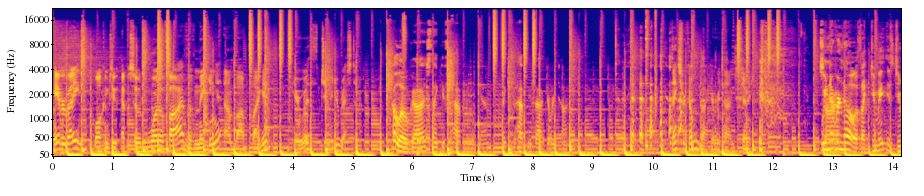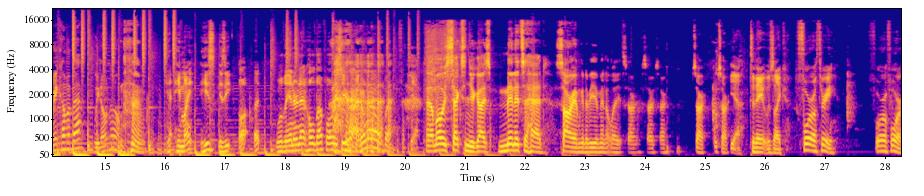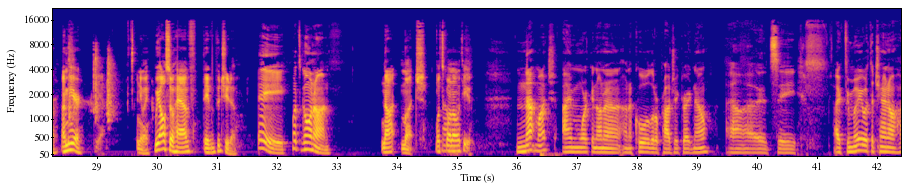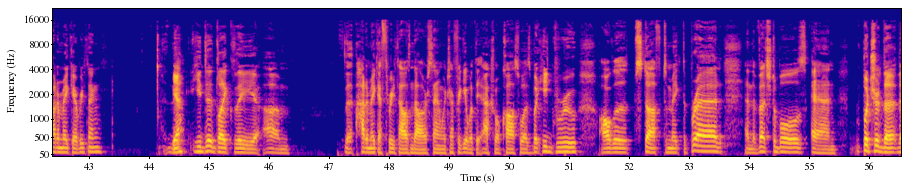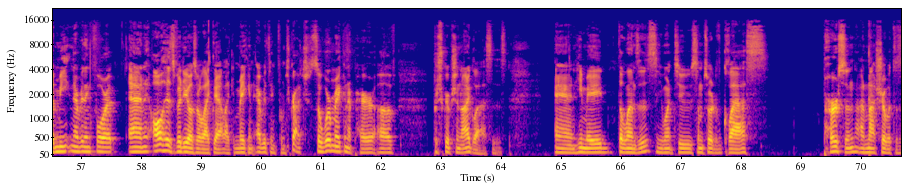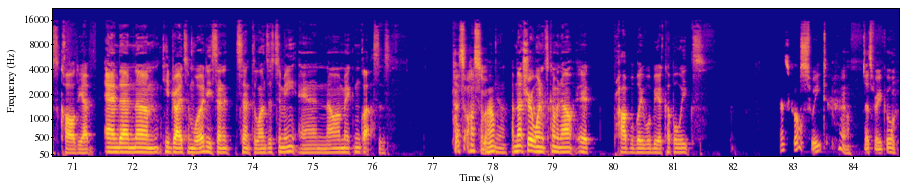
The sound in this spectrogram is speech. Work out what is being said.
Hey, everybody. Welcome to episode 105 of Making It. I'm Bob Clagett, here with Jimmy DiResta. Hello, guys. Thank you for having me again. Thank you for having me back every time. Thanks for coming back every time, Jimmy. We Sorry. never know. It's like Jimmy is Jimmy coming back? We don't know. yeah, he might. He's. Is he. Oh, uh, will the internet hold up while he's here? I don't know, but yeah. Hey, I'm always texting you guys minutes ahead. Sorry, I'm going to be a minute late. Sorry, sorry, sorry. Sorry, I'm sorry. Yeah, today it was like 403, 404. I'm here. Yeah. Anyway, we also have David Picciuto. hey, what's going on? Not much. What's going on with you? Not much. I'm working on a on a cool little project right now. Uh, it's a. I'm familiar with the channel How to Make Everything. Yeah. He did like the um, the how to make a three thousand dollar sandwich. I forget what the actual cost was, but he grew all the stuff to make the bread and the vegetables and butchered the the meat and everything for it. And all his videos are like that, like making everything from scratch. So we're making a pair of prescription eyeglasses. And he made the lenses. He went to some sort of glass person. I'm not sure what this is called yet. And then um, he dried some wood. He sent it, sent the lenses to me, and now I'm making glasses. That's awesome. Wow. Yeah, I'm not sure when it's coming out. It probably will be a couple weeks. That's cool. Sweet. Yeah. That's very cool.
